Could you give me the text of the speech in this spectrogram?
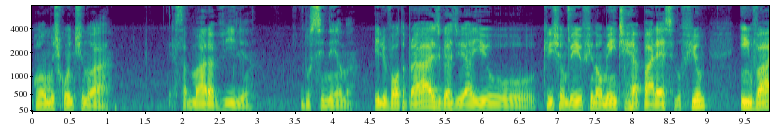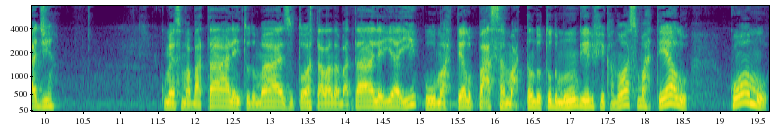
Vamos continuar. Essa maravilha do cinema. Ele volta para Asgard, aí o Christian Bale finalmente reaparece no filme invade, começa uma batalha e tudo mais, o Thor tá lá na batalha, e aí o martelo passa matando todo mundo e ele fica, nossa, o martelo? Como?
